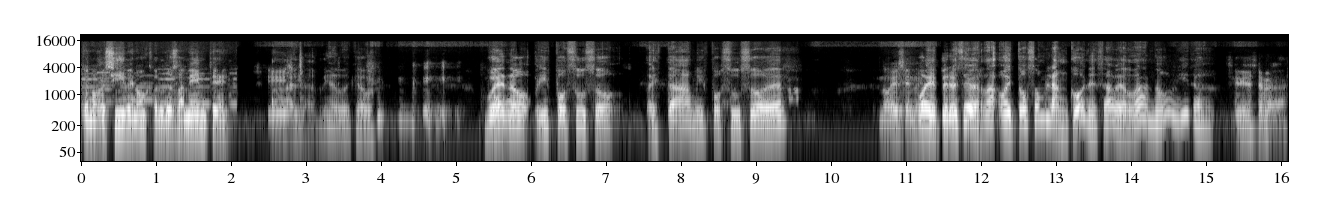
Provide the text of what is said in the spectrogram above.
que nos recibe, ¿no? Calurosamente. A la mierda, cabrón. Bueno, mi Suso, está, mi Suso, a ver. No, ese no Oye, pero ese es verdad. Oye, todos son blancones, ¿ah? ¿Verdad? ¿No? Mira. Sí, ese es verdad.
